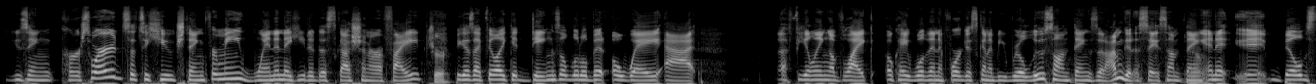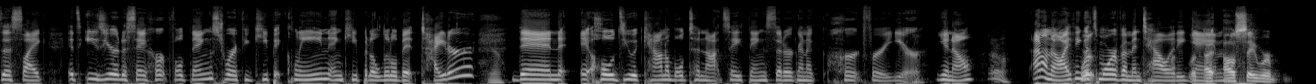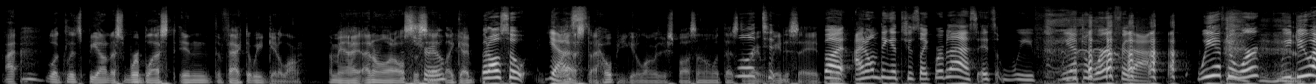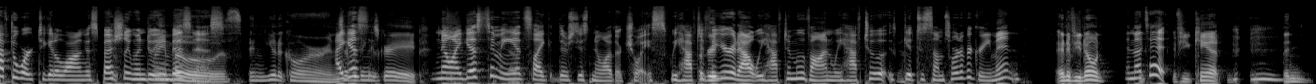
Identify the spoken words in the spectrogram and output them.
using curse words. That's a huge thing for me when in a heated discussion or a fight. Sure. Because I feel like it dings a little bit away at a feeling of like, okay, well then if we're just going to be real loose on things, then I'm going to say something, and it it builds this like it's easier to say hurtful things to where if you keep it clean and keep it a little bit tighter, then it holds you accountable to not say things that are going to hurt for a year. You know, Oh. I don't know. I think We're- it's more of a mentality game. I'll say we're. I, look, let's be honest. We're blessed in the fact that we get along. I mean, I, I don't know what else to say. Like I. but also, yes. Blessed. I hope you get along with your spouse. I don't know what that's Well, the right to- way to say it. But I don't think it's just like we're blessed. It's we we have to work for that. We have to work. We do have to work to get along, especially when doing business. and unicorns. I guess- Everything's great. No, I guess to me, it's like there's just no other choice. We have to Agreed. figure it out. We have to move on. We have to get to some sort of agreement, And if you don't, and that's it. if you can't, then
